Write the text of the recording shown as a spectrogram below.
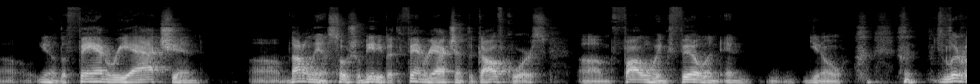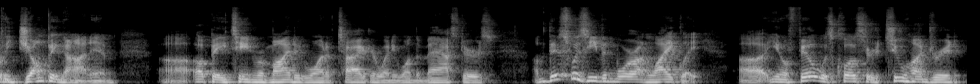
uh, you know the fan reaction, um, not only on social media but the fan reaction at the golf course um, following Phil and, and you know, literally jumping on him. Uh, up 18 reminded one of Tiger when he won the Masters. Um, this was even more unlikely. Uh, you know, Phil was closer to 200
